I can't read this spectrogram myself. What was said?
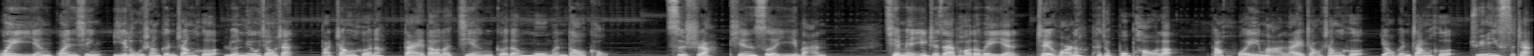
魏延、关兴一路上跟张合轮流交战，把张合呢带到了剑阁的木门道口。此时啊，天色已晚，前面一直在跑的魏延，这会儿呢他就不跑了，他回马来找张合，要跟张合决一死战。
